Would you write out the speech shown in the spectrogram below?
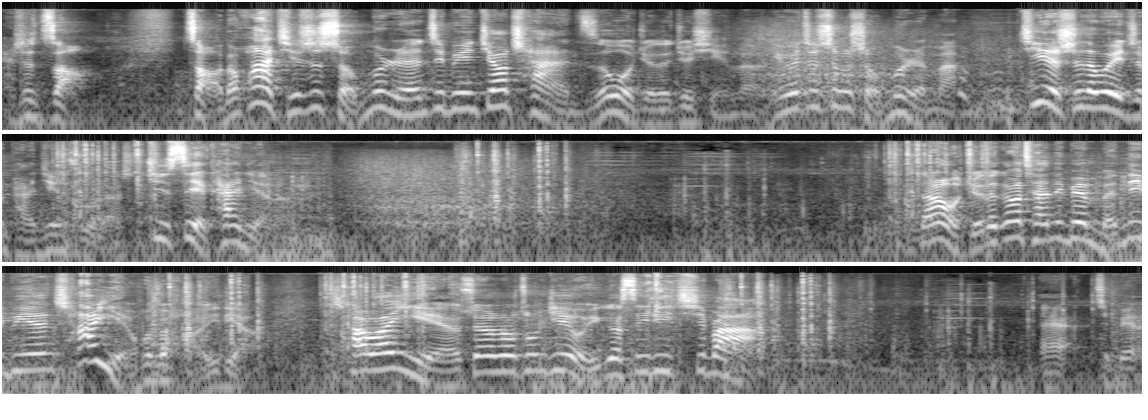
还是找找的话，其实守墓人这边交铲子，我觉得就行了，因为这是个守墓人嘛。祭师的位置盘清楚了，祭司也看见了。当然，我觉得刚才那边门那边插眼会不会好一点啊？插完眼，虽然说中间有一个 CD 七吧，哎，这边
